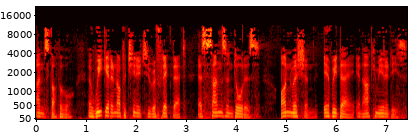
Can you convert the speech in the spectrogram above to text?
Unstoppable. And we get an opportunity to reflect that as sons and daughters on mission every day in our communities.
